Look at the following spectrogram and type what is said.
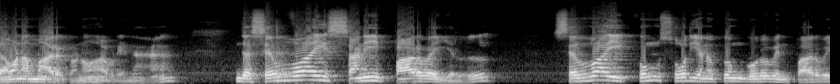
கவனமாக இருக்கணும் அப்படின்னா இந்த செவ்வாய் சனி பார்வையில் செவ்வாய்க்கும் சூரியனுக்கும் குருவின் பார்வை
